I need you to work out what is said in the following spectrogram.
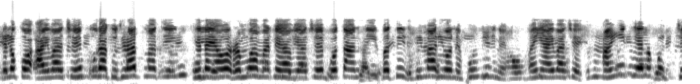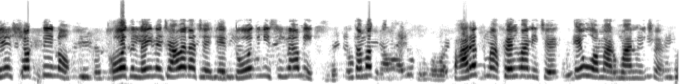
એ લોકો આવ્યા છે. પૂરા ગુજરાતમાંથી ખેલૈયાઓ રમવા માટે આવ્યા છે. પોતાની બધી જ બીમારીઓને ભૂલીને અહીં આવ્યા છે. અહીંથી એ લોકો જે શક્તિનો ધોધ લઈને જવાના છે, એ ધોધની સુનામી સમગ્ર ભારતમાં ફેલવાની છે એવું અમારું માનવું છે.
